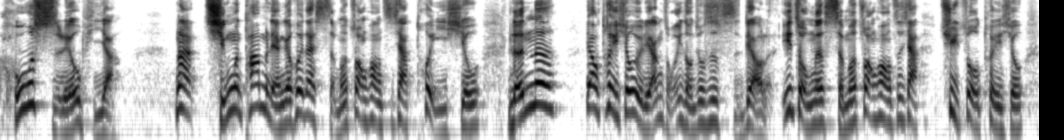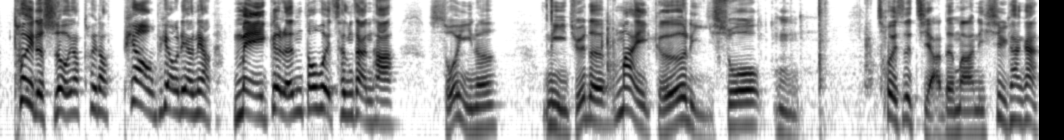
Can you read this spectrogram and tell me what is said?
虎死留皮”啊？那请问他们两个会在什么状况之下退休？人呢要退休有两种，一种就是死掉了，一种呢什么状况之下去做退休？退的时候要退到漂漂亮亮，每个人都会称赞他。所以呢，你觉得麦格里说嗯会是假的吗？你去看看。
